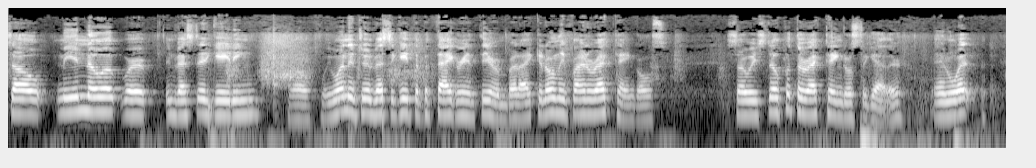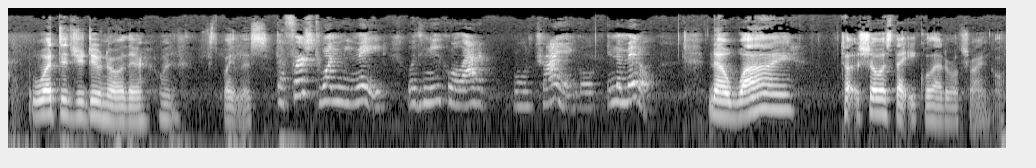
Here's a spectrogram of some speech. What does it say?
So me and Noah were investigating. Well, we wanted to investigate the Pythagorean theorem, but I could only find rectangles. So we still put the rectangles together. And what what did you do, Noah? There, what, explain this. The first one we made was an equilateral triangle in the middle. Now, why? T- show us that equilateral triangle.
